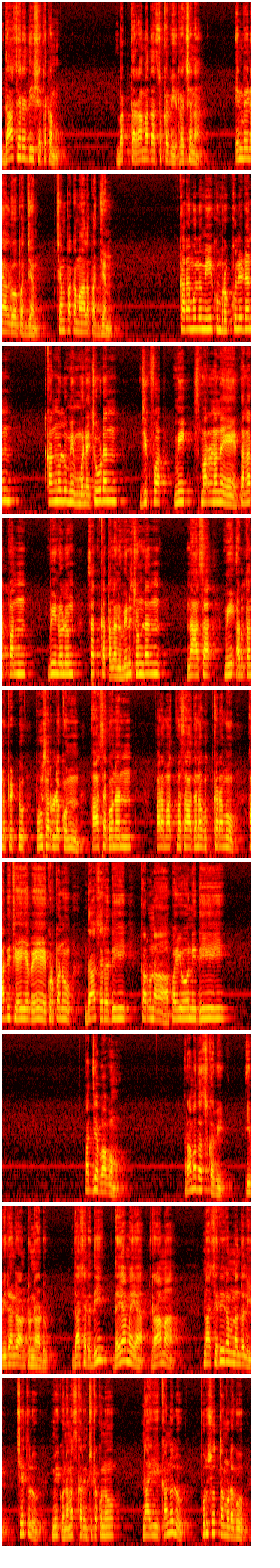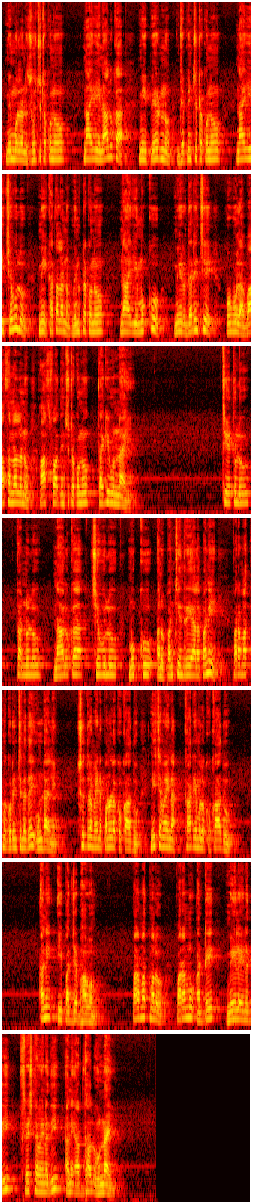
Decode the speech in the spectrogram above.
దాశరథి శతకం. భక్త రామదాసు కవి రచన. ఎనభై నాలుగవ పద్యం. చంపకమాల పద్యం. కరములు మీకు మృక్కులిడన్ కన్నులు మిమ్మునె చూడన్ జిహ్వ మీ స్మరణనే తనర్పన్ వీణులున్ సత్కథలను వినుచుండన్ నాస మీ అరుతను పెట్టు పూసరులకున్ ఆశగొనన్ పరమాత్మ సాధన ఉత్కరము అది చేయవే కృపను దాశరథి కరుణా పయోనిధి పద్యభావం. రామదాసు కవి ఈ విధంగా అంటున్నాడు. దాశరథి దయామయ రామ నా శరీరమునందలి చేతులు మీకు నమస్కరించుటకును నా ఈ కన్నులు పురుషోత్తముడగు మిమ్ములను చూచుటకును నా ఈ నాలుక మీ పేరును జపించుటకును నా ఈ చెవులు మీ కథలను వినుటకును నా ఈ ముక్కు మీరు ధరించే పువ్వుల వాసనలను ఆస్వాదించుటకును తగి ఉన్నాయి. చేతులు కన్నులు నాలుక చెవులు ముక్కు అను పంచేంద్రియాల పని పరమాత్మ గురించినదై ఉండాలి. క్షుద్రమైన పనులకు కాదు నీచమైన కార్యములకు కాదు అని ఈ పద్యభావం. పరమాత్మలో పరము అంటే మేలైనది శ్రేష్టమైనది అనే అర్థాలు ఉన్నాయి.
